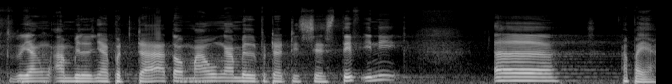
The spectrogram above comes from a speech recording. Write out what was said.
yang ambilnya bedah atau mau ngambil bedah digestif, ini eh apa ya?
